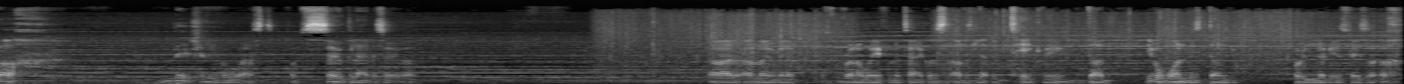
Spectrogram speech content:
Oh, literally the worst. I'm so glad it's over. Oh, I'm not even gonna run away from the tentacles. I'll just let them take me. Done. Even Wanda's done. Probably look at his face like, ugh.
